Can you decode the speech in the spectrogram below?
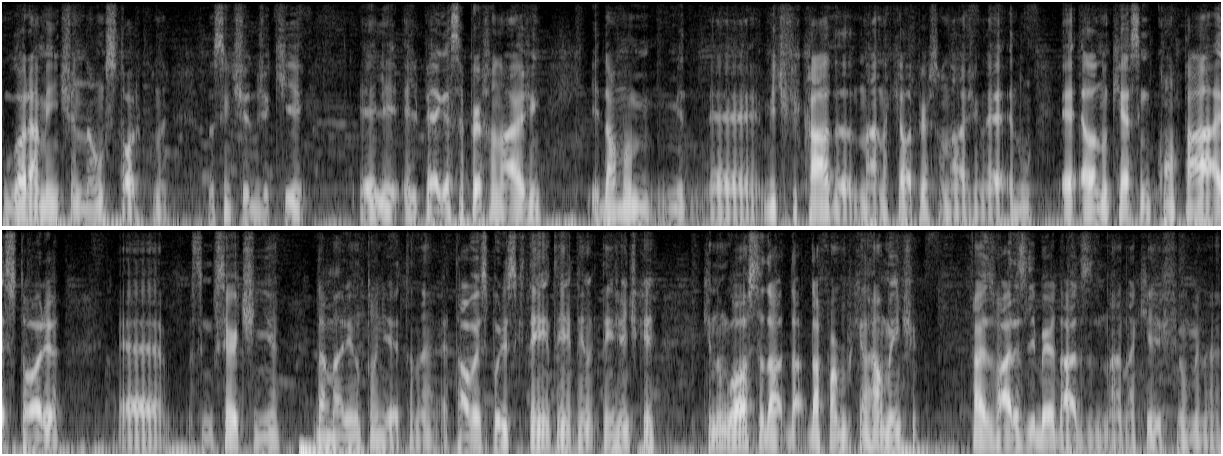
gloriamente não histórico, né? No sentido de que ele, ele pega essa personagem e dá uma é, mitificada na, naquela personagem, né? É, não, é, ela não quer, assim, contar a história, é, assim, certinha da Maria Antonieta, né? É talvez por isso que tem, tem, tem, tem gente que, que não gosta da, da, da forma, porque ela realmente faz várias liberdades na, naquele filme, né?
